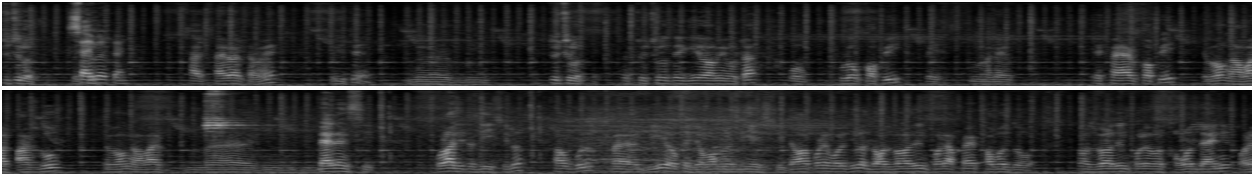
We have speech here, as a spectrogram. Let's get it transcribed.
চুচুরোতে সাইবার ক্রাইম? সাইবার ক্যাফে চুচুরোতে চুচুরোতে গিয়েও আমি ওটা, ও পুরো কপি মানে এফআইআর কপি এবং আমার পাসবুক এবং আমার ব্যালেন্স শিট ওরা যেটা দিয়েছিল, সবগুলো দিয়ে ওকে জমা করে দিয়ে এসেছি। দেওয়ার পরে বলেছিল, দশ বারো দিন পরে আপনাকে খবর দেবো। দশ বারো দিন পরে ওর খবর দেয়নি, পরে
